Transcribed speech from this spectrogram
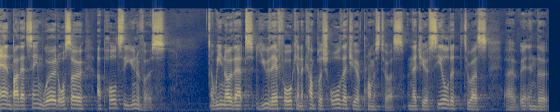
And by that same word, also upholds the universe. We know that you, therefore, can accomplish all that you have promised to us, and that you have sealed it to us uh, in the,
